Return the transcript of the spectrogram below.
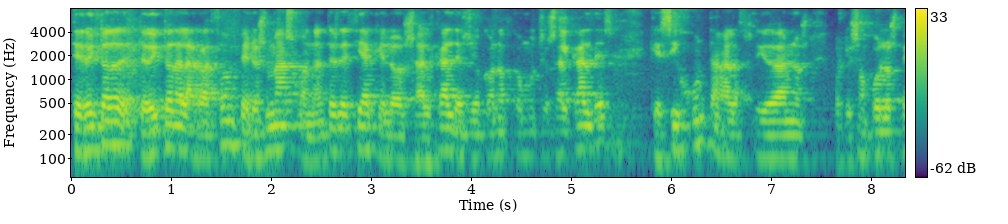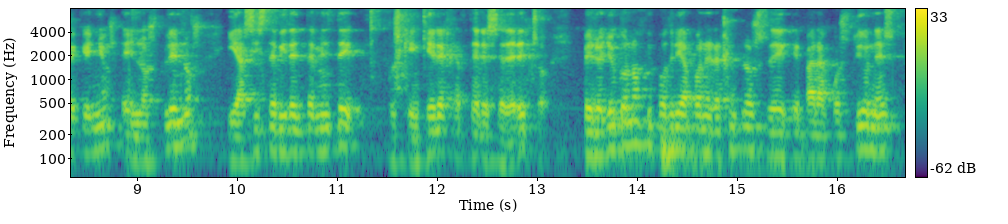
Te doy, todo, te doy toda la razón, pero es más, cuando antes decía que los alcaldes, yo conozco muchos alcaldes que sí juntan a los ciudadanos, porque son pueblos pequeños, en los plenos y asiste evidentemente pues quien quiere ejercer ese derecho. Pero yo conozco y podría poner ejemplos de que para cuestiones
